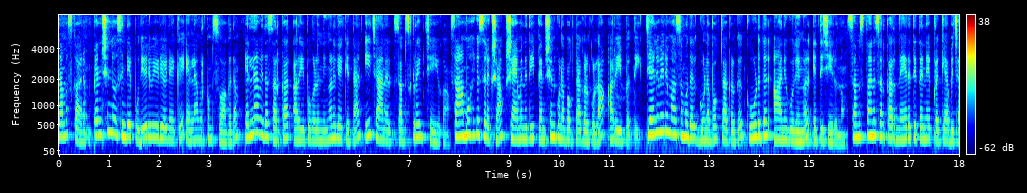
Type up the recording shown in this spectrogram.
നമസ്കാരം. പെൻഷൻ ന്യൂസിന്റെ പുതിയൊരു വീഡിയോയിലേക്ക് എല്ലാവർക്കും സ്വാഗതം. എല്ലാവിധ സർക്കാർ അറിയിപ്പുകളും നിങ്ങളിലേക്ക് എത്താൻ ഈ ചാനൽ സബ്സ്ക്രൈബ് ചെയ്യുക. സാമൂഹിക സുരക്ഷ ക്ഷേമനിധി പെൻഷൻ ഗുണഭോക്താക്കൾക്കുള്ള അറിയിപ്പെത്തി. ജനുവരി മാസം മുതൽ ഗുണഭോക്താക്കൾക്ക് കൂടുതൽ ആനുകൂല്യങ്ങൾ എത്തിച്ചേരുന്നു. സംസ്ഥാന സർക്കാർ നേരത്തെ തന്നെ പ്രഖ്യാപിച്ച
